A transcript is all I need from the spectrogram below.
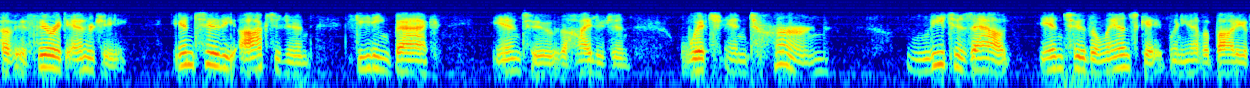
of etheric energy into the oxygen, feeding back into the hydrogen, which in turn leaches out into the landscape when you have a body of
